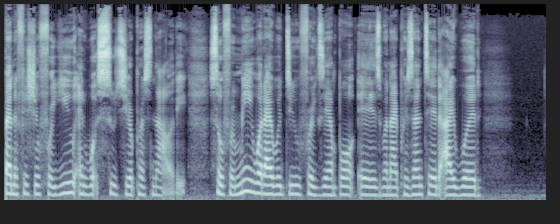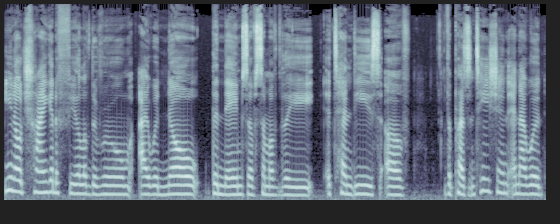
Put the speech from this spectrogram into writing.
beneficial for you and what suits your personality. So for me, what I would do, for example, is when I presented, I would, you know, try and get a feel of the room. I would know the names of some of the attendees of the presentation and I would,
